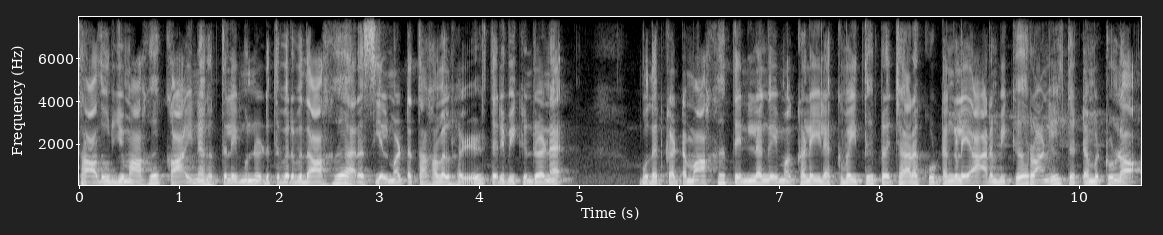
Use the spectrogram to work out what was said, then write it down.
சாதுரியமாக காய் நகர்த்தலை முன்னெடுத்து வருவதாக அரசியல் மட்ட தகவல்கள் தெரிவிக்கின்றன. முதற்கட்டமாக தென்னிலங்கை மக்களை இலக்கு வைத்து பிரச்சார கூட்டங்களை ஆரம்பிக்க ரணில் திட்டமிட்டுள்ளார்.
